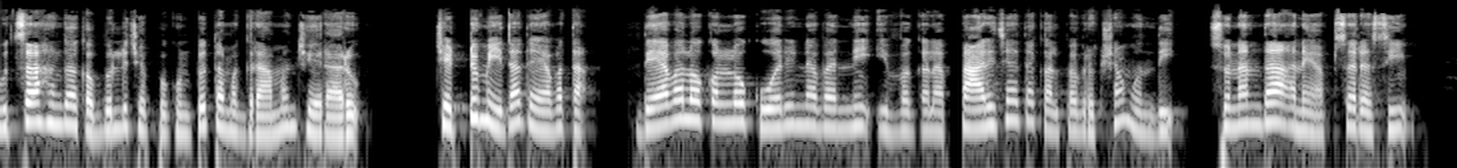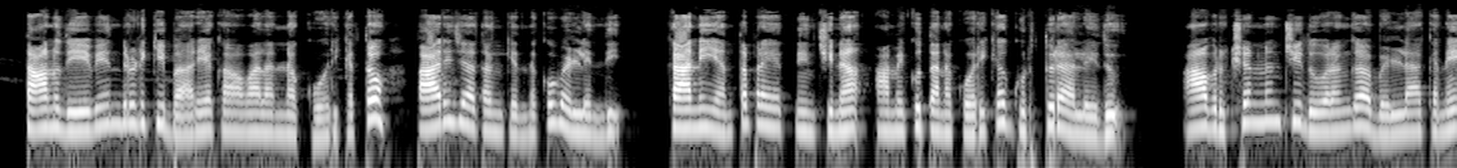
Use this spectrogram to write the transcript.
ఉత్సాహంగా కబుర్లు చెప్పుకుంటూ తమ గ్రామం చేరారు. చెట్టు మీద దేవత. దేవలోకంలో కోరినవన్నీ ఇవ్వగల పారిజాత కల్పవృక్షం ఉంది. సునంద అనే అప్సరసి తాను దేవేంద్రుడికి భార్య కావాలన్న కోరికతో పారిజాతం కిందకు వెళ్ళింది. కాని ఎంత ప్రయత్నించినా ఆమెకు తన కోరిక గుర్తురాలేదు ఆ వృక్షం నుంచి దూరంగా వెళ్ళాకనే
